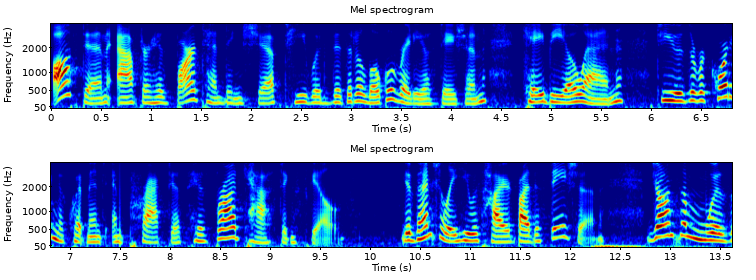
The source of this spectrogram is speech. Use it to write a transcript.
Often, after his bartending shift, he would visit a local radio station, KBON, to use the recording equipment and practice his broadcasting skills. Eventually, he was hired by the station. Johnson was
